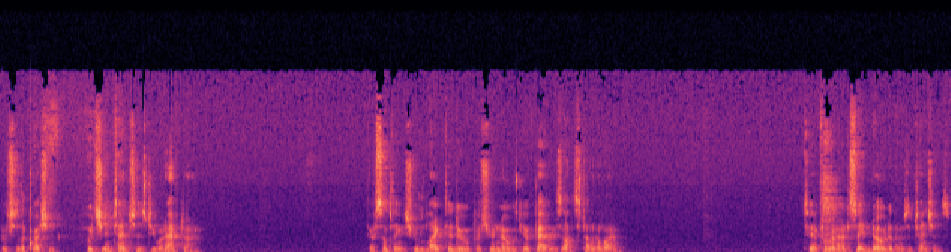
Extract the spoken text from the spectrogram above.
which is the question, which intentions do you want to act on? There are some things you like to do, but you know will give bad results down the line. So you have to learn how to say no to those intentions.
